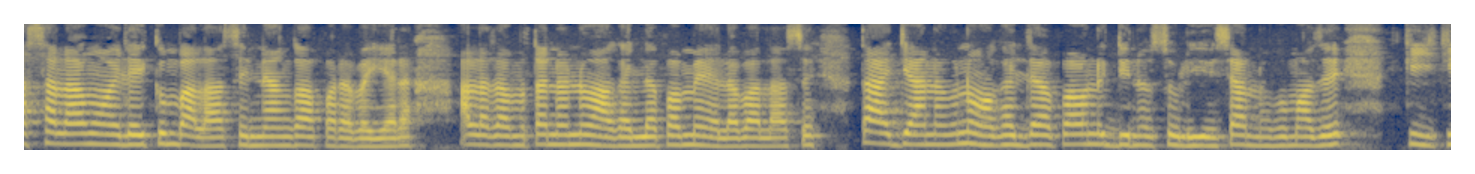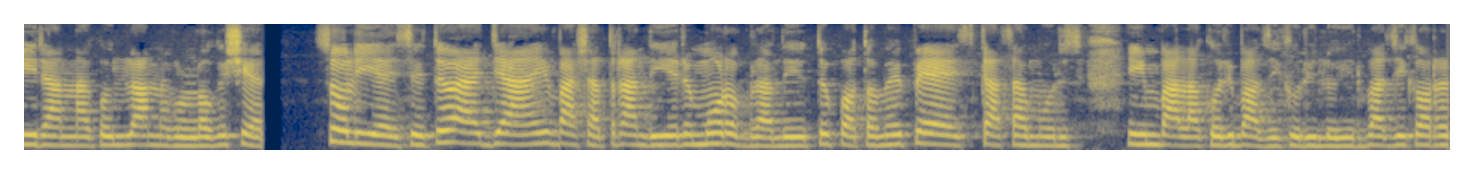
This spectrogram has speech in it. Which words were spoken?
আসসালামু আলাইকুম, বালা আছেন না আঙ্গা আপারা ভাইয়ারা। আল্লাহ নোয়া গাইলা পা মেলা বালা আছে। তাই যে আনাগো নোয়া গাইলা পা অনেক দিনও চলি আইছে। আনাগো মাঝে কি কি রান্না করল আনাগুর লগে শেয়ার চলি আইছে। তো আজ যাই বাসাত এর মোরগ রান্ধি তো প্রথমে পেঁয়াজ, কাঁচামরিচ, ইম বালা করি, বাজি করি লই বাজি করে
